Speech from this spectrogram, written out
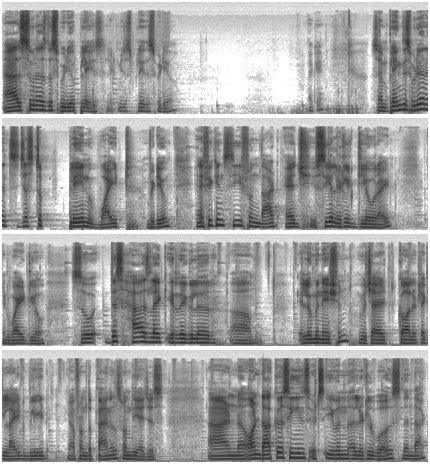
As soon as this video plays let me just play this video. Okay? So i'm playing this video and it's just a plain white video. And if you can see from that edge you see a little glow right? A white glow. So this has like irregular uh, illumination which i call it like light bleed uh, from the panels from the edges. And uh, on darker scenes it's even a little worse than that.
